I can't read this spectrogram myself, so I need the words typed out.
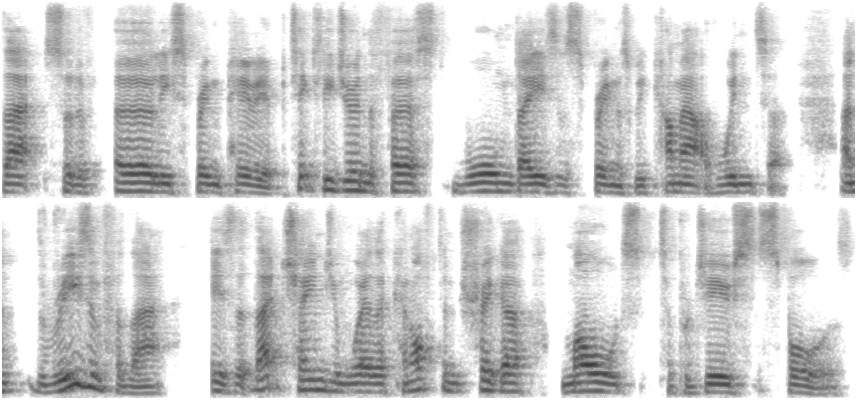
that sort of early spring period, particularly during the first warm days of spring as we come out of winter. And the reason for that is that that change in weather can often trigger molds to produce spores.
